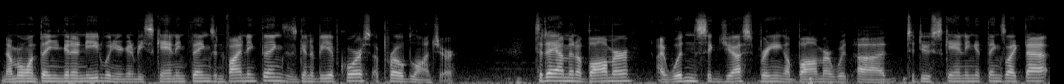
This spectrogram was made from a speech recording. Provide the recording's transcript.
number one thing you're going to need when you're going to be scanning things and finding things is going to be, of course, a probe launcher. Today I'm in a bomber. I wouldn't suggest bringing a bomber with uh, to do scanning and things like that,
